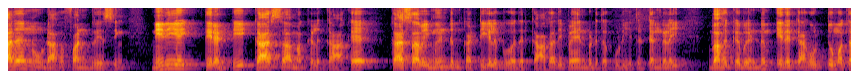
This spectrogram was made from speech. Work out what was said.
அதனூடாக ஃபண்ட் ரேசிங் நிதியை திரட்டி காசா மக்களுக்காக காசாவை மீண்டும் கட்டி எழுப்புவதற்காக அதை பயன்படுத்தக்கூடிய திட்டங்களை வகுக்க வேண்டும். இதற்காக ஒட்டுமொத்த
